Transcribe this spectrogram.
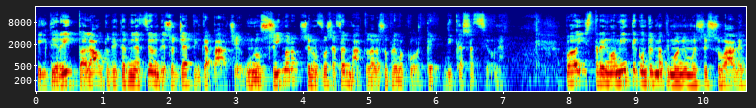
il diritto all'autodeterminazione del soggetto incapace, un ossimoro se non fosse affermato dalla Suprema Corte di Cassazione. Poi strenuamente contro il matrimonio omosessuale,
